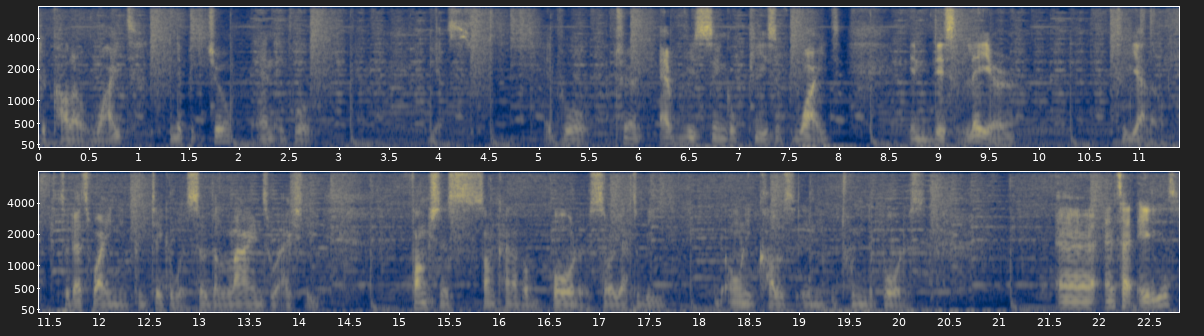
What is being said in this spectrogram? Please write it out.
the color white in the picture and it will, yes, it will turn every single piece of white in this layer to yellow. So that's why you need contiguous. So the lines will actually function as some kind of a border. So you have to be the only colors in between the borders uh, anti-alias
